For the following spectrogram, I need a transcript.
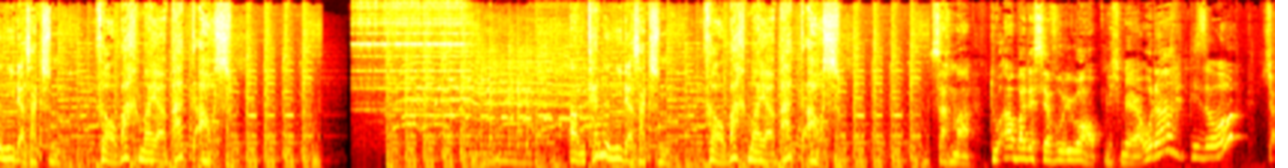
Niedersachsen. Frau Wachmeier packt aus. Antenne Niedersachsen. Frau Wachmeier packt aus. Sag mal, du arbeitest ja wohl überhaupt nicht mehr, oder? Wieso? Ja,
